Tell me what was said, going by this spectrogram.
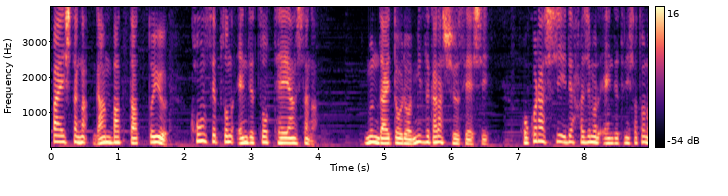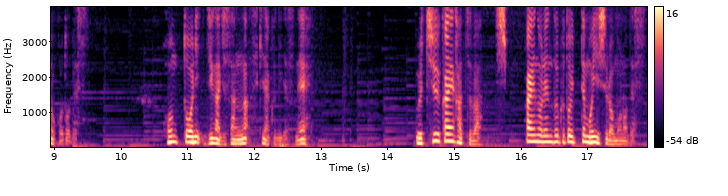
敗したが頑張ったというコンセプトの演説を提案したが、ムン大統領自ら修正し、誇らしいで始まる演説にしたとのことです。本当に自画自賛が好きな国ですね。宇宙開発は失敗の連続と言ってもいい代物です。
